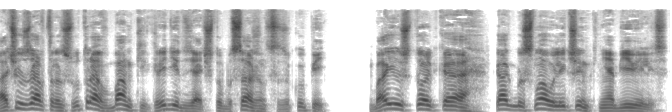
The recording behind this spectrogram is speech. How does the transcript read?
Хочу завтра с утра в банке кредит взять, чтобы саженцы закупить. Боюсь только, как бы снова личинки не объявились.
